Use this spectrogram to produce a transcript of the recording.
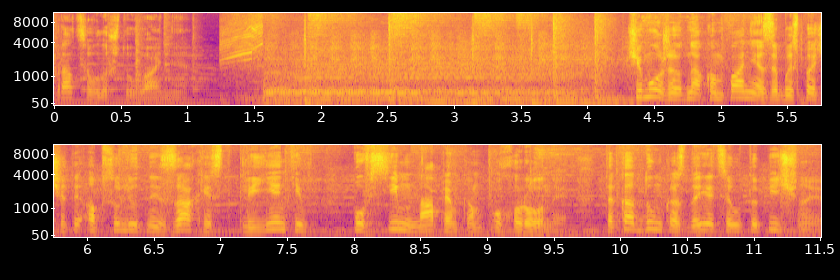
працевлаштування. Чи може одна компанія забезпечити абсолютний захист клієнтів по всім напрямкам охорони? Така думка здається утопічною.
